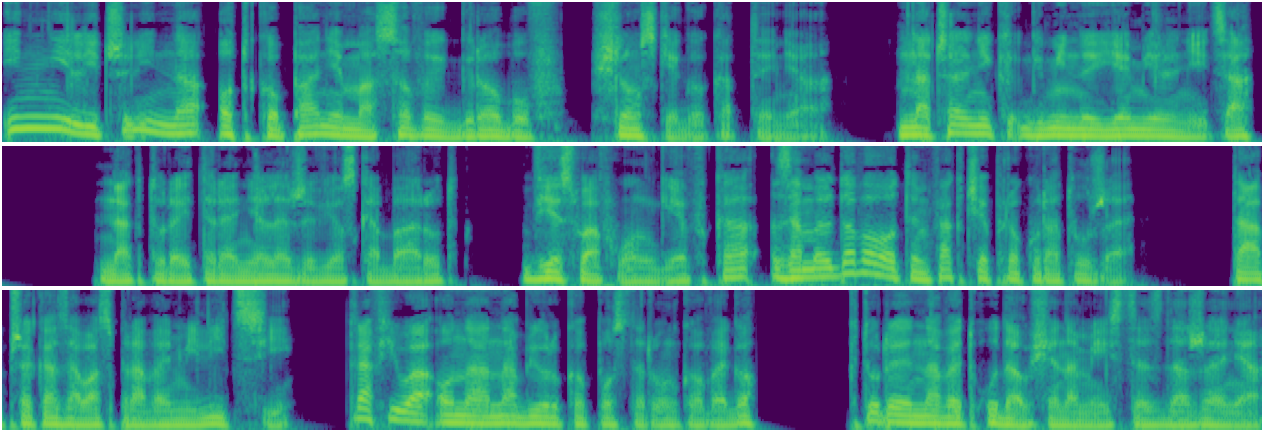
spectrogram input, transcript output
Inni liczyli na odkopanie masowych grobów śląskiego Katynia. Naczelnik gminy Jemielnica, na której terenie leży wioska Barut, Wiesław Łągiewka, zameldował o tym fakcie prokuraturze. Ta przekazała sprawę milicji. Trafiła ona na biurko posterunkowego, który nawet udał się na miejsce zdarzenia.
